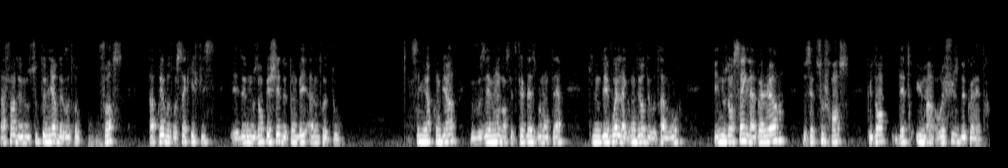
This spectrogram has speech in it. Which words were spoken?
afin de nous soutenir de votre force après votre sacrifice et de nous empêcher de tomber à notre tour. Seigneur, combien nous vous aimons dans cette faiblesse volontaire qui nous dévoile la grandeur de votre amour et nous enseigne la valeur de cette souffrance que tant d'êtres humains refusent de connaître.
